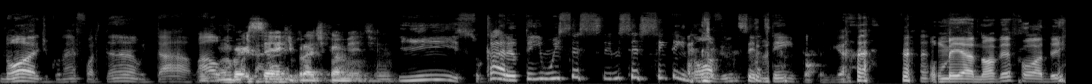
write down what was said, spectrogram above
nórdico, né? Fortão e tal. Alto um berserk, praticamente. Né? Isso. Cara, eu tenho 1,69, 1,70, tá ligado? 169 é foda, hein?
